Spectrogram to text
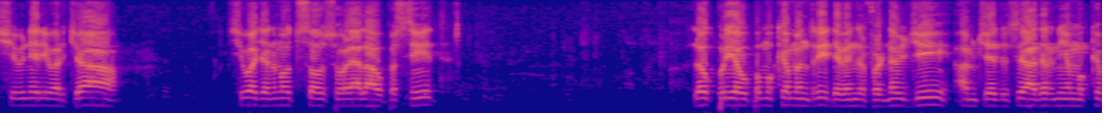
शिवनेरीवरच्या शिवजन्मोत्सव सोहळ्याला उपस्थित लोकप्रिय उपमुख्यमंत्री देवेंद्र फडणवीसजी आमचे दुसरे आदरणीय मुख्य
